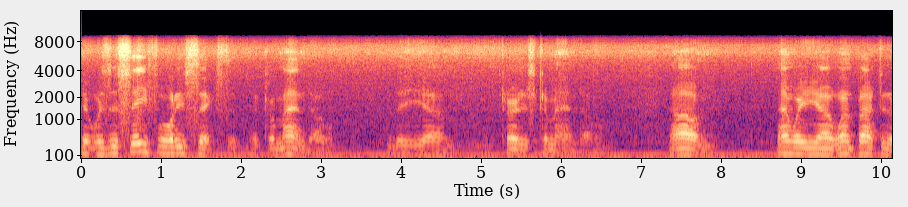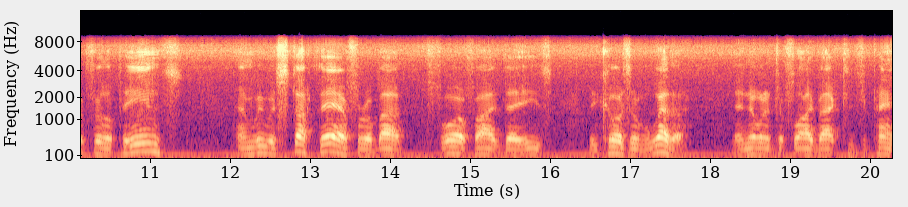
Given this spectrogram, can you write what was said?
It was a C-46, the, the Commando, the um, Curtiss Commando. Um, and we uh, went back to the Philippines, and we were stuck there for about four or five days because of weather in order to fly back to Japan.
